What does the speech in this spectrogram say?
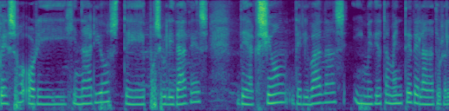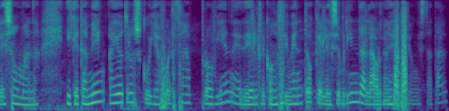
peso originarios de posibilidades de acción derivadas inmediatamente de la naturaleza humana y que también hay otros cuya fuerza proviene del reconocimiento que les brinda la organización estatal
